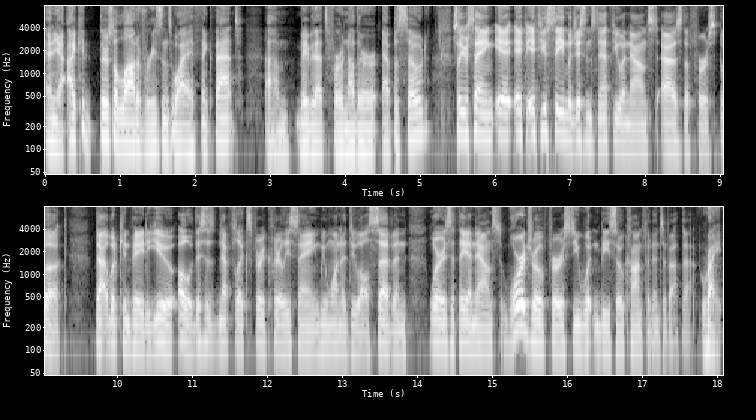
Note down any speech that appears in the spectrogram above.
and yeah, I could, there's a lot of reasons why I think that. Um, maybe that's for another episode. So you're saying if if you see Magician's Nephew announced as the first book, that would convey to you, oh, this is Netflix very clearly saying we want to do all seven. Whereas if they announced Wardrobe first, you wouldn't be so confident about that. Right.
